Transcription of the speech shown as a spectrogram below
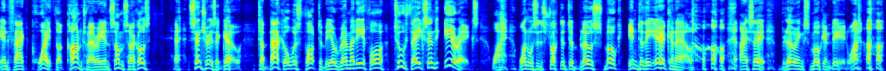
In fact, quite the contrary in some circles. Uh, centuries ago, tobacco was thought to be a remedy for toothaches and earaches. Why, one was instructed to blow smoke into the ear canal. I say, blowing smoke indeed, what?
